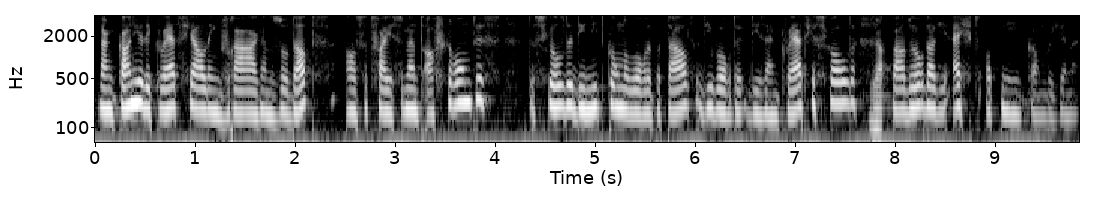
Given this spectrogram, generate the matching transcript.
dan kan je de kwijtschelding vragen, zodat als het faillissement afgerond is, de schulden die niet konden worden betaald, die, worden, die zijn kwijtgescholden, waardoor dat je echt opnieuw kan beginnen.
